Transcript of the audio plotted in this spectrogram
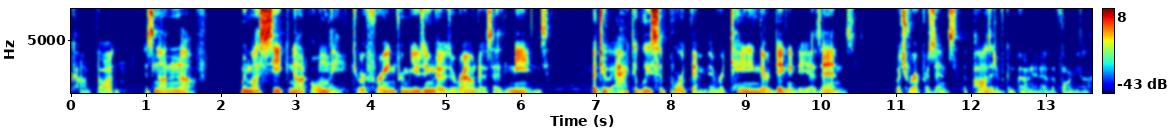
Kant thought, is not enough. We must seek not only to refrain from using those around us as means, but to actively support them in retaining their dignity as ends, which represents the positive component of the formula.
